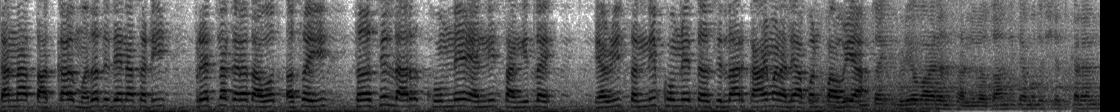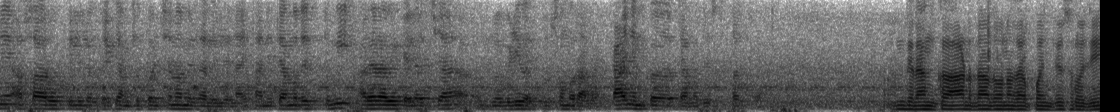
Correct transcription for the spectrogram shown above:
त्यांना तात्काळ मदत देण्यासाठी प्रयत्न करत आहोत असंही तहसीलदार खोमणे यांनी सांगितलंय. यावेळी संदीप खोमणे तहसीलदार काय म्हणाले आपण पाहूया. तुमचा एक व्हिडिओ व्हायरल झालेला होता आणि त्यामध्ये शेतकऱ्यांनी असा आरोप केलेला होता की आमचे पंचनामे झालेले नाहीत आणि त्यामध्ये तुम्ही अरेरावी केल्याच्या जो व्हिडिओ आहे तो समोर आला. काय नेमकं त्यामध्ये दिनांक आठ दहा दोन हजार पंचवीस रोजी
